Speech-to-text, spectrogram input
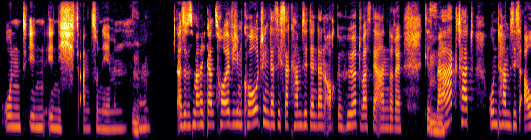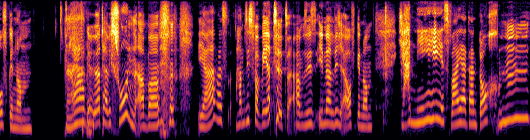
und ihn, ihn nicht anzunehmen. Ja. Also das mache ich ganz häufig im Coaching, dass ich sage, haben Sie denn dann auch gehört, was der andere gesagt mhm. hat und haben Sie es aufgenommen? Naja, gehört habe ich schon, aber ja, was haben Sie es verwertet? Haben Sie es innerlich aufgenommen? Ja, nee, es war ja dann doch, hm,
